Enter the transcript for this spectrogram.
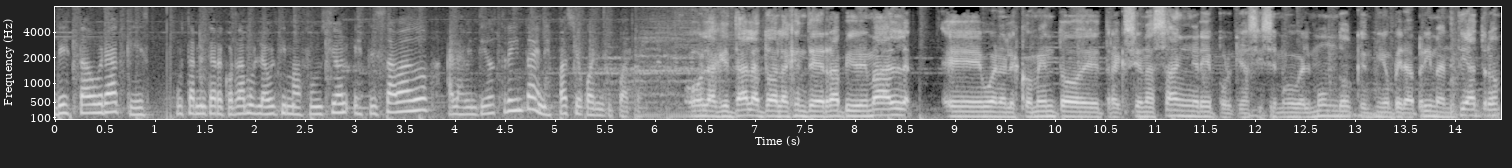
de esta obra que es justamente recordamos la última función este sábado a las 22.30 en Espacio 44. Hola, ¿qué tal a toda la gente de Rápido y Mal? Eh, bueno, les comento de Tracción a Sangre, porque así se mueve el mundo, que es mi ópera prima en teatro.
